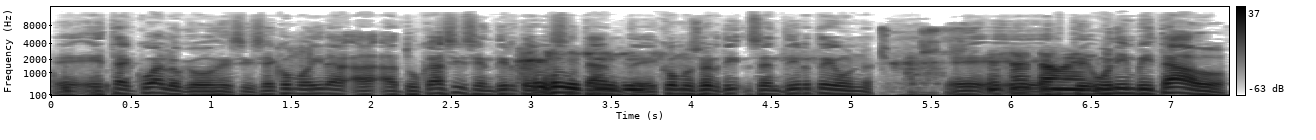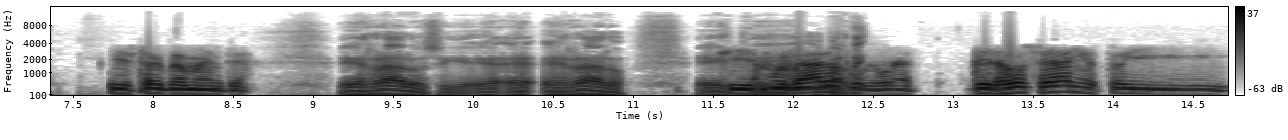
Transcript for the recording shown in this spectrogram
Eh, es tal cual lo que vos decís. Es como ir a, a- tu casa y sentirte Sí, sí, visitante. sí. Es como sentirte un, eh, este, un invitado. Exactamente. Es raro, sí, es, raro. Sí, Este, es muy raro aparte- porque bueno, de los 12 años estoy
